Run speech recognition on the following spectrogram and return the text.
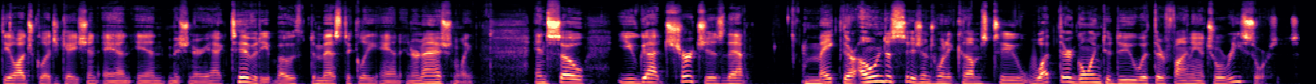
theological education and in missionary activity, both domestically and internationally. And so you've got churches that make their own decisions when it comes to what they're going to do with their financial resources.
